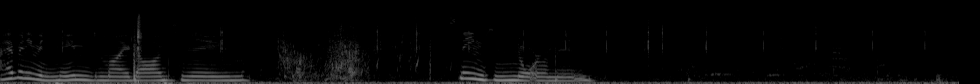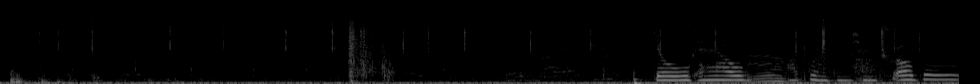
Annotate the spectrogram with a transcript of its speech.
I haven't even named my dog's name. His name's Norman. Yo, cow, my brother's in trouble.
